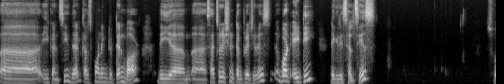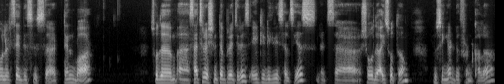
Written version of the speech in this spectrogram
uh, you can see that corresponding to 10 bar, the um, uh, saturation temperature is about 80 degrees Celsius so, let us say this is uh, 10 bar. So, the uh, saturation temperature is 80 degrees Celsius. Let us uh, show the isotherm using a different color.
